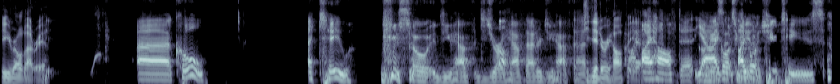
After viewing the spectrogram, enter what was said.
Do you roll that, Rhea? Uh, cool. A 2. so do you have? Did you already have that, or do you have that? You did already half it, yeah. I halved it. Yeah, Okay, I so got two I got two twos.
